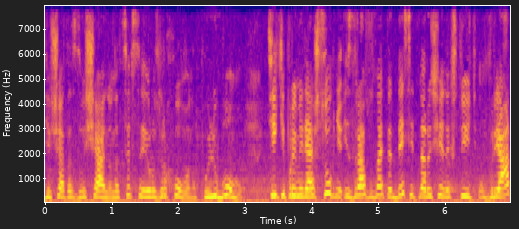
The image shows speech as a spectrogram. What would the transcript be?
Дівчата, звичайно, на це все і розраховано по-любому. Тільки приміряєш сукню і зразу, знаєте, 10 наречених стоїть в ряд,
